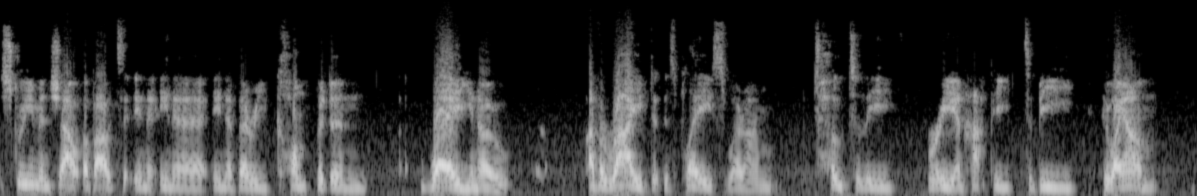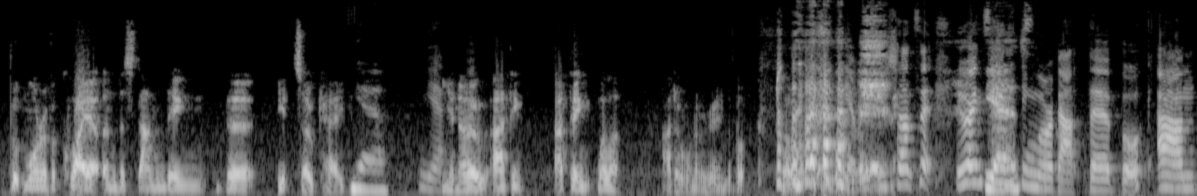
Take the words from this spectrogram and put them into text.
scream and shout about it in a in a in a very confident way. You know, I've arrived at this place where I'm totally free and happy to be who I am, but more of a quiet understanding that it's okay. Yeah. yeah. You know, I think I think well. I, I don't want to ruin the book, so yeah, we, we, we won't say Yes. anything more about the book. Um,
